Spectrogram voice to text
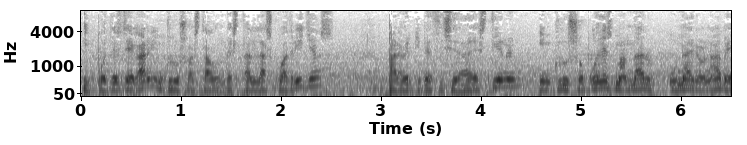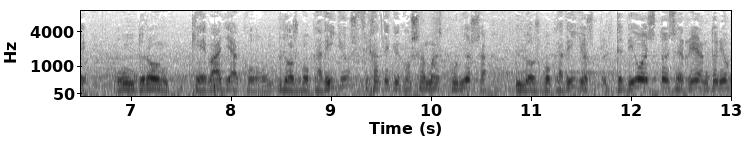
y puedes llegar incluso hasta donde están las cuadrillas para ver qué necesidades tienen. Incluso puedes mandar una aeronave, un dron que vaya con los bocadillos. Fíjate qué cosa más curiosa, los bocadillos. Te digo esto, se ríe Antonio,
